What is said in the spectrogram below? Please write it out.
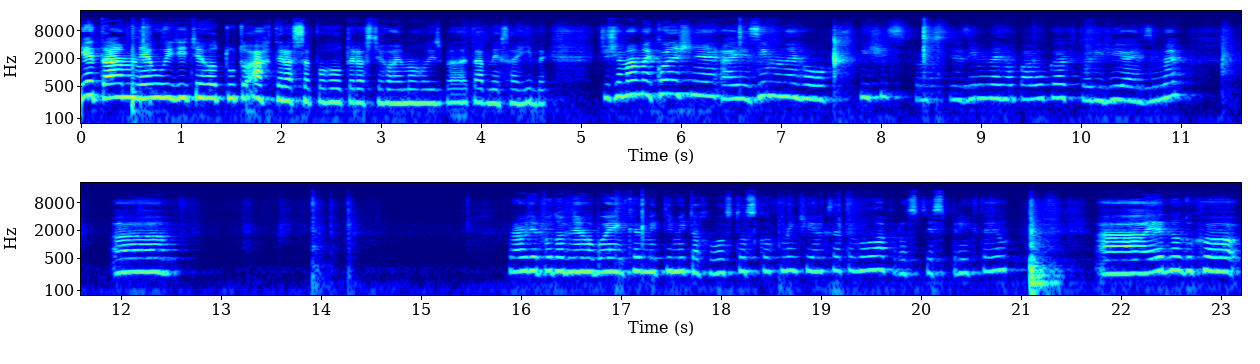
Je tam, neuvidíte ho túto. Ach, teraz sa pohol, teraz ste ho aj mohli zbadať, tam sa hýbe. Čiže máme konečne aj zimného species, proste zimného pavúka, ktorý žije aj v zime. Pravdepodobne ho budem krmiť týmito chvostoskokmi, či jak sa to volá, proste springtail. A jednoducho,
